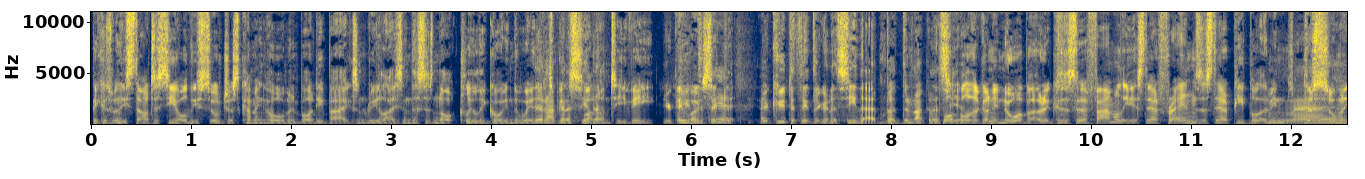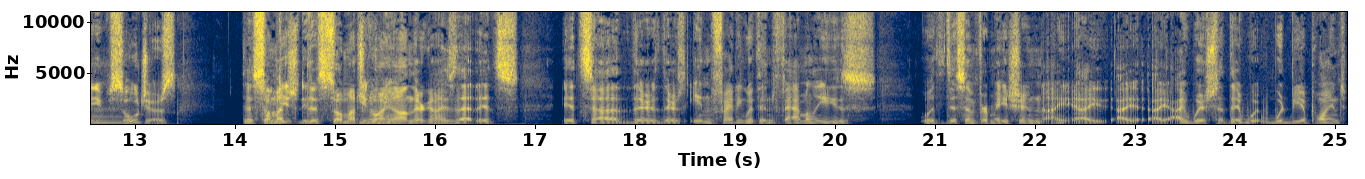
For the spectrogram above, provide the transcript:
Because when they start to see all these soldiers coming home in body bags and realizing this is not clearly going the way They're that not it's going been to see spun that on TV. You're They cute, won't to see think it. that, you're cute to think they're going to see that, but they're not going to Well, see well, it. Well, they're going to know about it because it's their family, it's their friends, it's their people. I mean, there's so many soldiers. There's so somebody- much. There's so much you know what I going mean? on there, guys. That it's it's uh there. There's infighting within families with disinformation. I I I, I, wish that there w- would be a point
